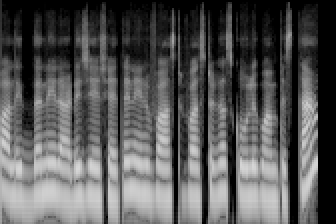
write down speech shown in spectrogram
వాళ్ళిద్దరిని రెడీ చేసి అయితే నేను ఫాస్ట్ ఫాస్ట్గా స్కూల్కి పంపిస్తాను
